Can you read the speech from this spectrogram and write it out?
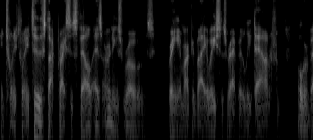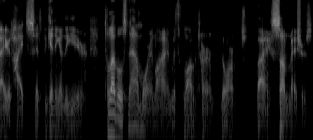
In 2022, stock prices fell as earnings rose, bringing market valuations rapidly down from overvalued heights at the beginning of the year to levels now more in line with long-term norms by some measures.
